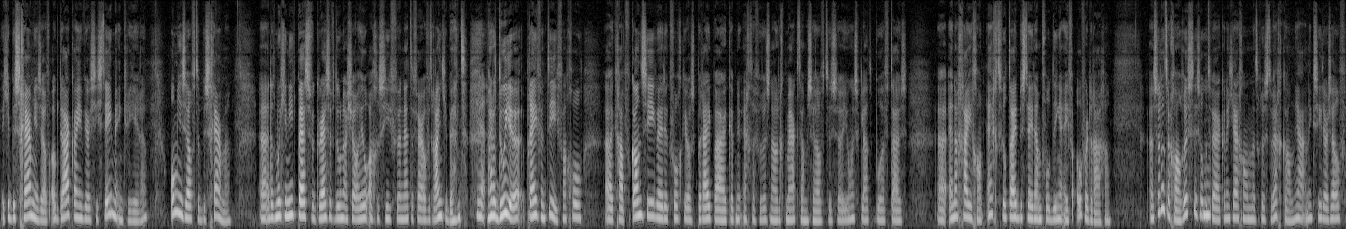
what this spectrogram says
Weet je, bescherm jezelf. Ook daar kan je weer systemen in creëren om jezelf te beschermen. Uh, dat moet je niet passive-aggressive doen als je al heel agressief uh, net te ver over het randje bent. Ja. Maar dat doe je preventief. Van goh, uh, ik ga op vakantie. Ik weet dat ik vorige keer was ik bereikbaar. Ik heb nu echt even rust nodig. Ik merk het aan mezelf. Dus jongens, ik laat de boel even thuis. en dan ga je gewoon echt veel tijd besteden aan bijvoorbeeld dingen even overdragen. Zodat er gewoon rust is op het hm. werk. En dat jij gewoon met rust weg kan. Ja, en ik zie daar zelf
